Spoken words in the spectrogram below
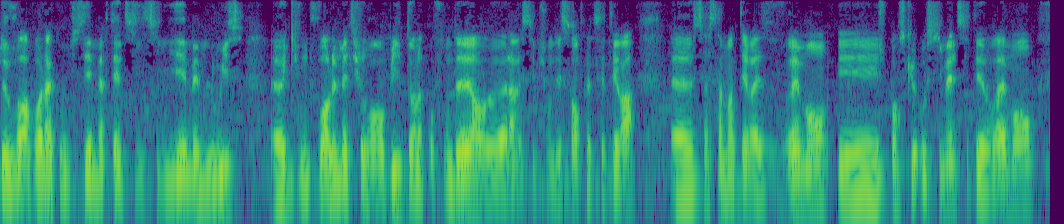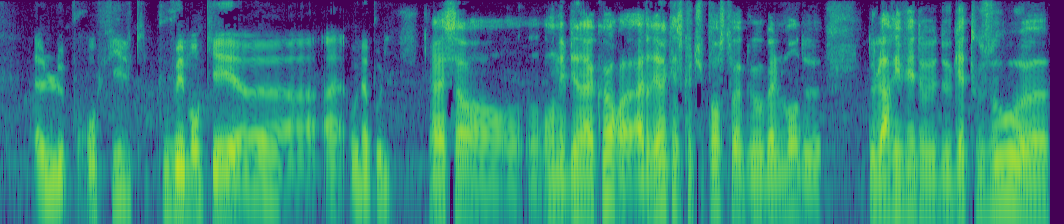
de voir, voilà, comme je disais, Mertens Insigné, même Louis, euh, qui vont pouvoir le mettre sur orbite dans la profondeur, à la réception des centres, etc. ça, ça m'intéresse vraiment. Et je pense que Ossimène, c'était vraiment le profil qui pouvait manquer euh, au Napoli. ça, on, est bien d'accord. Adrien, qu'est-ce que tu penses, toi, globalement, de, de l'arrivée de, Gattuso euh,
